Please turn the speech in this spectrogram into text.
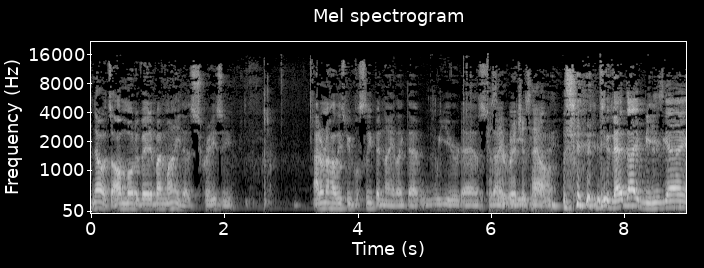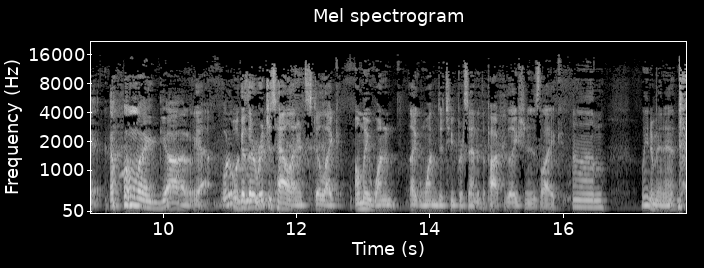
No, it's all motivated by money. That's crazy. I don't know how these people sleep at night like that weird ass. Because they're rich as hell. Dude, that diabetes guy. Oh my god. Yeah. What well, because they're rich as hell, and it's still like only one, like one to two percent of the population is like, um, wait a minute,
